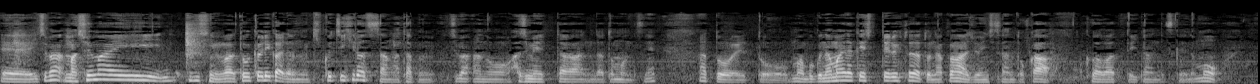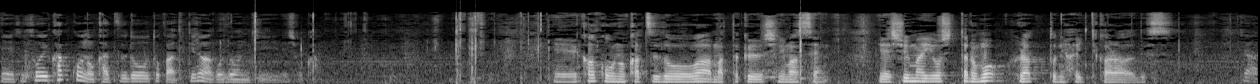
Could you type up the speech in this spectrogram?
えー一番、まあ、シューマイ自身は東京理科大の菊池博さんが多分一番あの始めたんだと思うんですね。あと,、えーとまあ、僕名前だけ知ってる人だと中川純一さんとか加わっていたんですけれども、えーとそういう過去の活動とかっていうのはご存知でしょうか？えー過去の活動は全く知りません、えーシューマイを知ったのもフラットに入ってからです。じゃ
